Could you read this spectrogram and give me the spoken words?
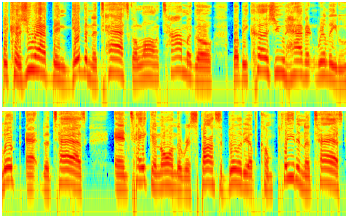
because you have been given the task a long time ago, but because you haven't really looked at the task and taken on the responsibility of completing the task,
